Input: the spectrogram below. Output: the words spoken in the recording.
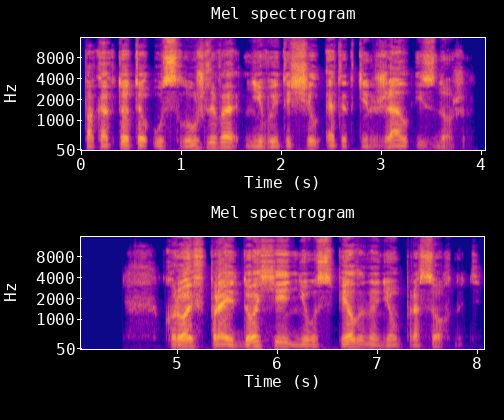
пока кто-то услужливо не вытащил этот кинжал из ножен. Кровь пройдохи не успела на нем просохнуть.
